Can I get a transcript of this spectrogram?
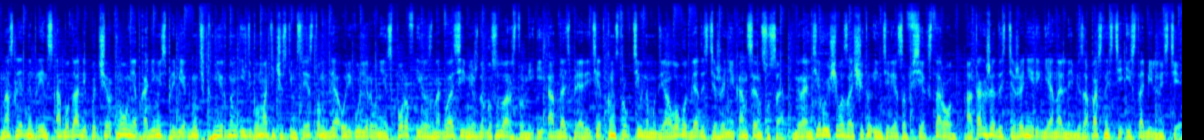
Наследный принц Абу-Даби подчеркнул необходимость прибегнуть к мирным и дипломатическим средствам для урегулирования споров и разногласий между государствами и отдать приоритет конструктивному диалогу для достижения консенсуса, гарантирующего защиту интересов всех сторон, а также достижение региональной безопасности и стабильности.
